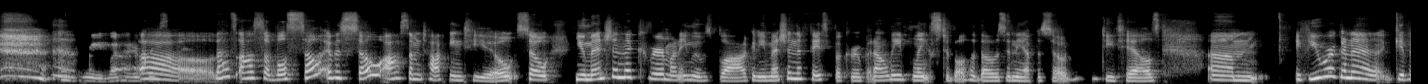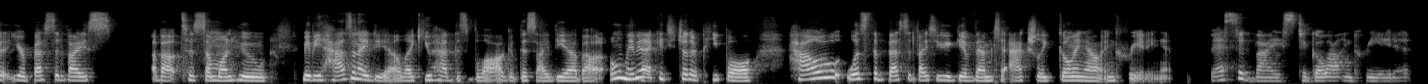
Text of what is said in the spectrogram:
Agreed, 100%. Oh, that's awesome. Well, so it was so awesome talking to you. So, you mentioned the Career Money Moves blog and you mentioned the Facebook group, and I'll leave links to both of those in the episode details. Um, if you were going to give it your best advice about to someone who maybe has an idea, like you had this blog, this idea about, oh, maybe I could teach other people, how, what's the best advice you could give them to actually going out and creating it? Best advice to go out and create it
